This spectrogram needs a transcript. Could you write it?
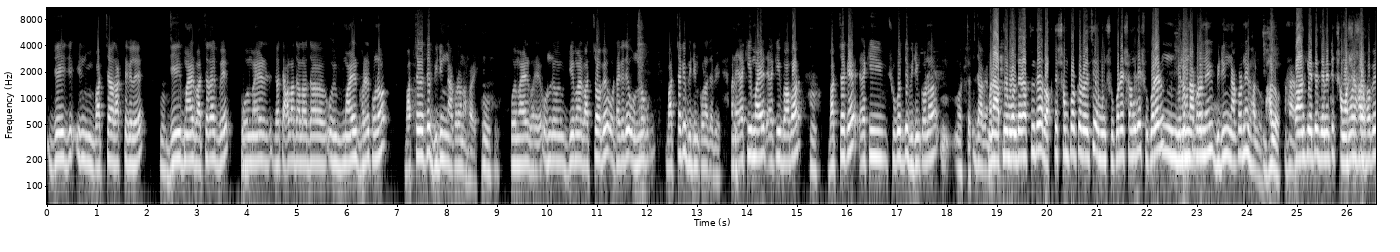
যেই যে ইন- বাচ্চা রাখতে গেলে। যে মায়ের বাচ্চা রাখবে ওই মায়ের যাতে আলাদা আলাদা ওই মায়ের ঘরের কোনো বাচ্চা যাতে ব্রিডিং না করানো হয়। ওই মায়ের ঘরে অন্য যে মায়ের বাচ্চা হবে ওটাকে দিয়ে অন্য বাচ্চাকে ব্রিডিং করা যাবে। মানে একই মায়ের একই বাবার। বাচ্চাকে একই সুগর দিয়ে ব্রিডিং করা। যাবে মানে আপনি বলতে চাচ্ছেন যে রক্তের সম্পর্ক রয়েছে এমন শুকরের সঙ্গে শুকরের মিলন না করানোই ব্রিডিং না করানোই ভালো। ভালো। হ্যাঁ। কারণ কি এতে জেনেটিক সমস্যা হবে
